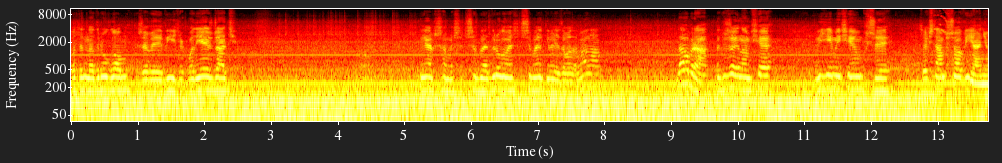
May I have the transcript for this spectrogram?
potem na drugą, żeby widzieć jak podjeżdżać. Pierwszą jeszcze belki, drugą jeszcze trzy belki będzie załadowana. Dobra, także żegnam się. Widzimy się przy coś tam przy owijaniu.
